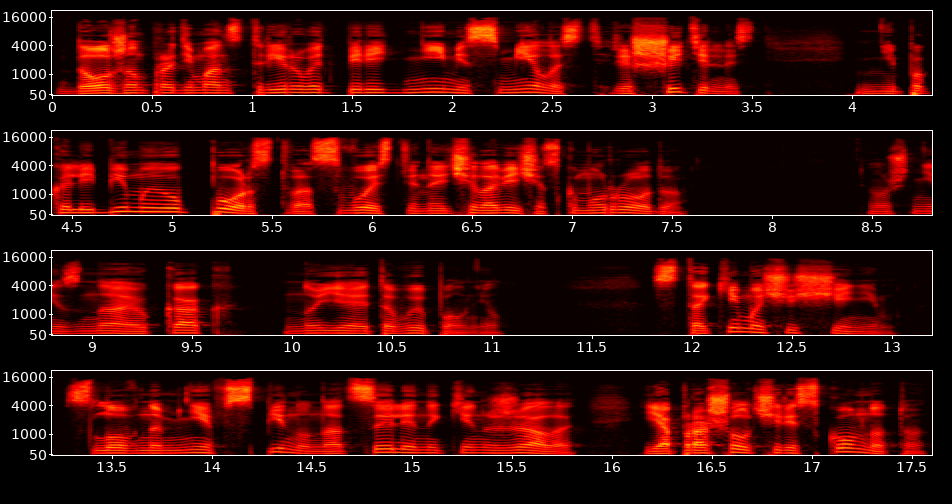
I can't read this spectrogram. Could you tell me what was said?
должен продемонстрировать перед ними смелость, решительность, непоколебимое упорство, свойственное человеческому роду. Уж не знаю как, но я это выполнил. С таким ощущением, словно мне в спину нацелены кинжалы, я прошел через комнату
